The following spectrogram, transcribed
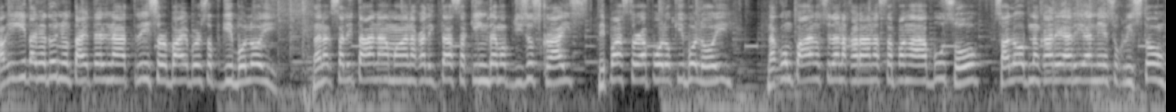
Makikita nyo doon yung title na 3 Survivors of Giboloy na nagsalita na ang mga nakaligtas sa Kingdom of Jesus Christ ni Pastor Apollo Kiboloy na kung paano sila nakaranas ng pang-aabuso sa loob ng kari-arian ni Yesu Kristo.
